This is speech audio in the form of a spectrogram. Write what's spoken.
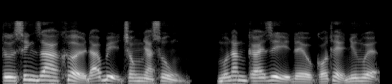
Từ sinh ra khởi đã bị trong nhà sủng, muốn ăn cái gì đều có thể như nguyện.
